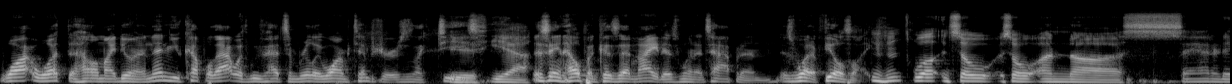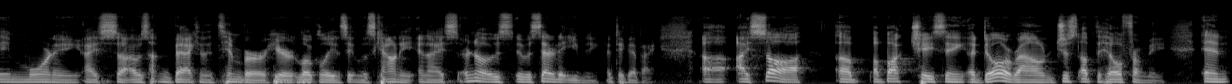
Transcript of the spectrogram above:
what, what the hell am I doing? And then you couple that with, we've had some really warm temperatures. It's like, geez, yeah this ain't helping because at night is when it's happening, is what it feels like. Mhm. Well, and so so on uh, Saturday morning, I saw I was hunting back in the timber here locally in St. Louis County, and I or no, it was it was Saturday evening. I take that back. Uh, I saw. A, a buck chasing a doe around just up the hill from me and,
